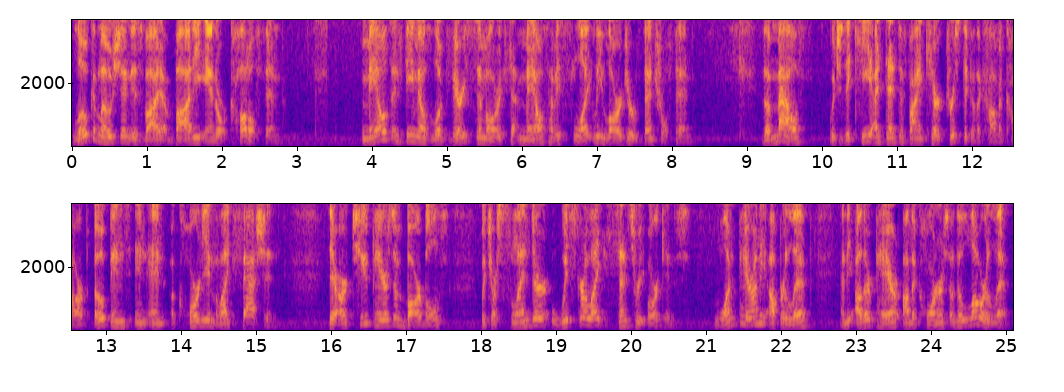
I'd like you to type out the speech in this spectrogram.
Locomotion is via body and or caudal fin. Males and females look very similar except males have a slightly larger ventral fin. The mouth, which is a key identifying characteristic of the common carp, opens in an accordion-like fashion. There are two pairs of barbels, which are slender, whisker like sensory organs. One pair on the upper lip and the other pair on the corners of the lower lip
